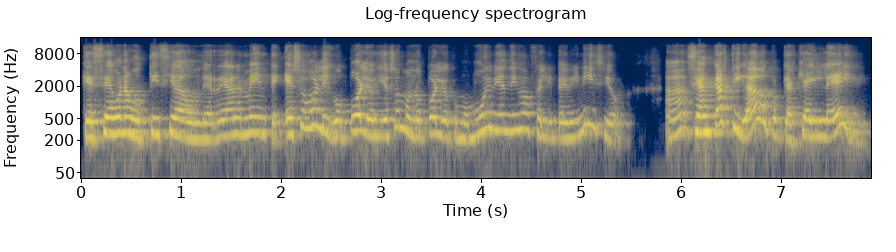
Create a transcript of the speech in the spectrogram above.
que sea una justicia donde realmente esos oligopolios y esos monopolios, como muy bien dijo Felipe Vinicio, ¿ah? se han castigado porque aquí hay ley,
